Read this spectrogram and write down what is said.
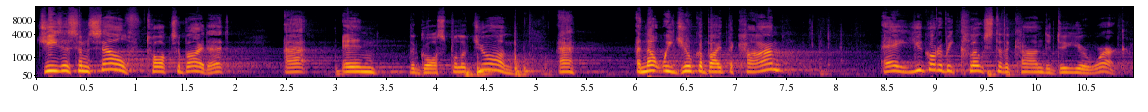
Jesus himself talks about it uh, in the Gospel of John. Uh, and that we joke about the can. Hey, you've got to be close to the can to do your work.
